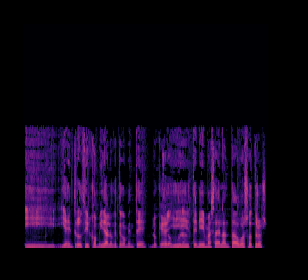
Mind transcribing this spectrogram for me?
y, y a introducir comida, lo que te comenté. Lo que Qué allí locura. teníais más adelantado vosotros,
